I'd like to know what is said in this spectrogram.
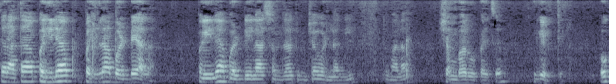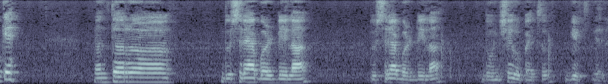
तर आता पहिल्या पहिला बर्थडे आला. पहिल्या बर्थडेला समजा तुमच्या वडिलांनी तुम्हाला शंभर रुपयाचं गिफ्ट दिलं. ओके? नंतर दुसऱ्या बर्थडेला दुसऱ्या बर्थडेला दोनशे रुपयाचं गिफ्ट दिलं.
